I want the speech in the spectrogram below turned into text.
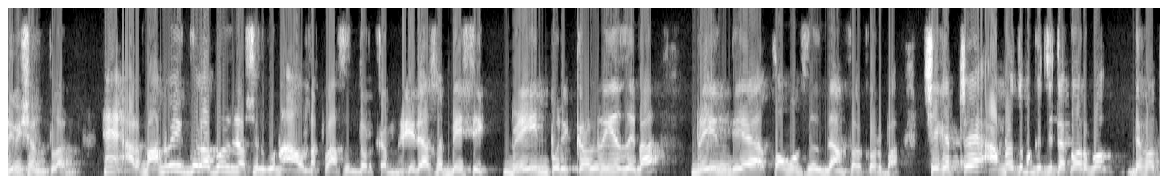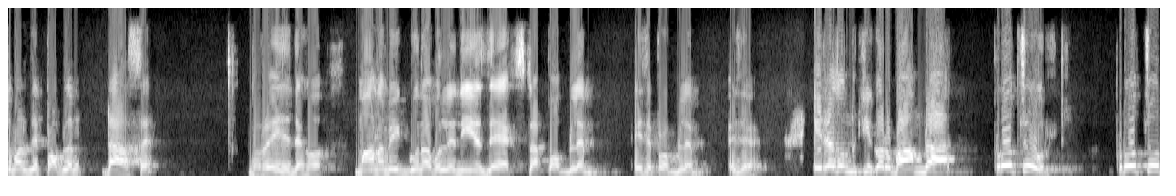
রিভিশন প্ল্যান হ্যাঁ আর মানবিকগুলো আপনার আসলে কোনো আলাদা ক্লাসের দরকার নেই। এটা আসলে বেসিক ব্রেইন পরীক্ষা হলে নিয়ে যাবা ব্রেইন দিয়ে কমন সেন্স দিয়ে আনসার করবা। সেক্ষেত্রে আমরা তোমাকে যেটা করব, দেখো তোমার যে প্রবলেমটা আছে, ধরো এই যে দেখো, মানবিক গুণাবলী নিয়ে যে এক্সট্রা প্রবলেম এই যে প্রবলেম এই যে, এটা জন্য কি করব? আমরা প্রচুর প্রচুর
